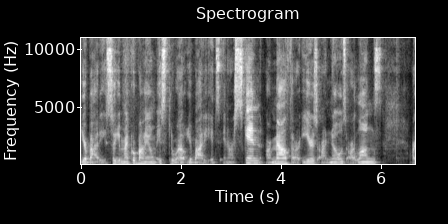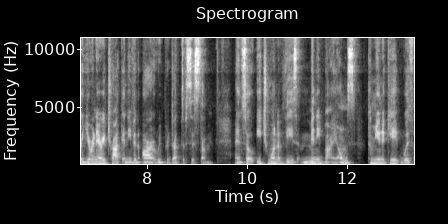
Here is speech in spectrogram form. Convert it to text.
your body. So your microbiome is throughout your body. It's in our skin, our mouth, our ears, our nose, our lungs, our urinary tract, and even our reproductive system. And so each one of these mini biomes communicate with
